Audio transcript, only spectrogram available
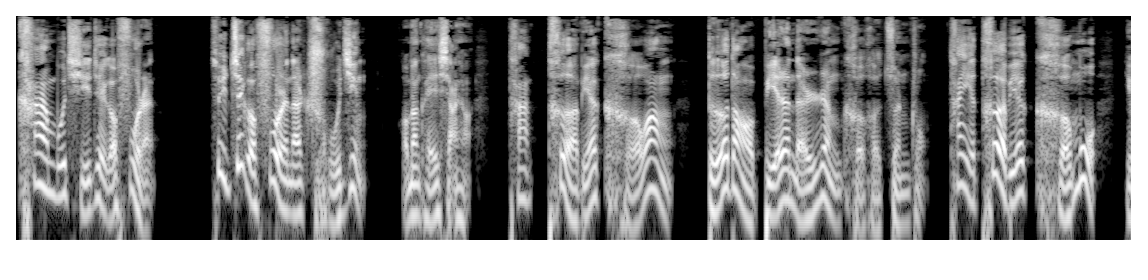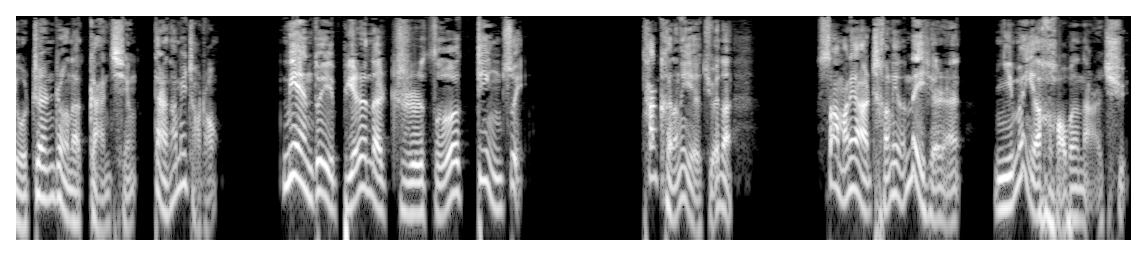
看不起这个妇人，所以这个妇人的处境，我们可以想想，她特别渴望得到别人的认可和尊重，他也特别渴慕有真正的感情，但是他没找着。面对别人的指责定罪，他可能也觉得撒玛利亚城里的那些人，你们也好不到哪儿去，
